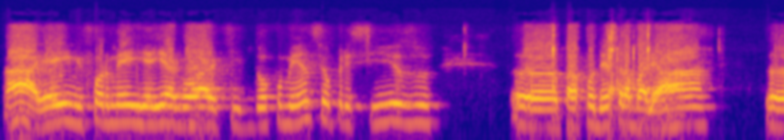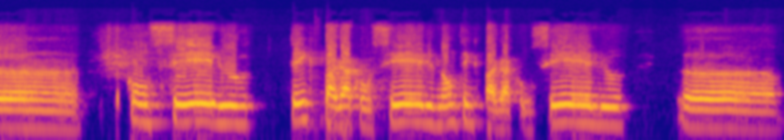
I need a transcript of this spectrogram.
Ah, e aí, me formei, e aí agora? Que documentos eu preciso uh, para poder trabalhar? Uh, conselho, tem que pagar conselho, não tem que pagar conselho? Uh,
